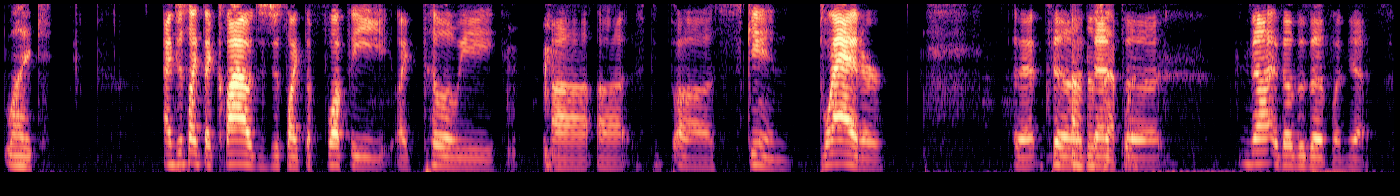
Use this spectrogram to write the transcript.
Like, and just like the clouds is just like the fluffy like pillowy uh uh uh skin bladder That the, Of the that Zeppelin. The, not the Zeppelin, yes.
